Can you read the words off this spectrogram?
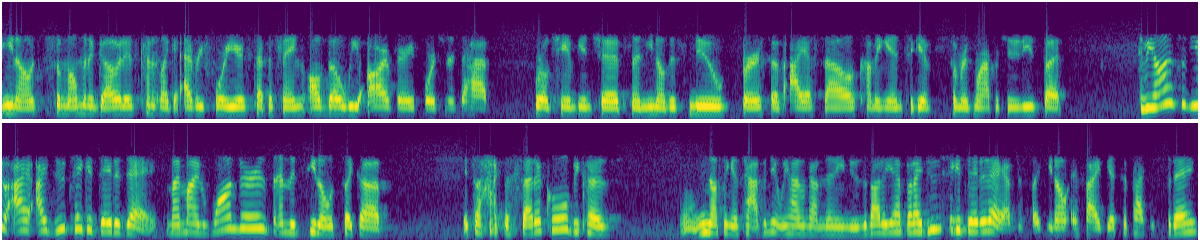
you know, just a moment ago, it is kind of like every four years type of thing. Although we are very fortunate to have world championships and you know this new birth of ISL coming in to give swimmers more opportunities. But to be honest with you, I, I do take it day to day. My mind wanders, and it's you know it's like a it's a hypothetical because nothing has happened yet. We haven't gotten any news about it yet. But I do take it day to day. I'm just like you know if I get to practice today,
